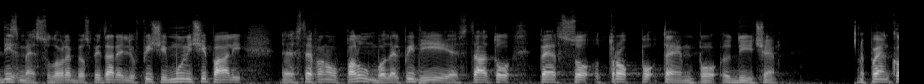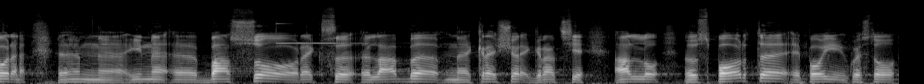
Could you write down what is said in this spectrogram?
dismesso dovrebbe ospitare gli uffici municipali. Stefano Palumbo del PD è stato perso troppo tempo, dice. Poi ancora ehm, in eh, basso Rex Lab eh, crescere grazie allo eh, sport e poi questo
